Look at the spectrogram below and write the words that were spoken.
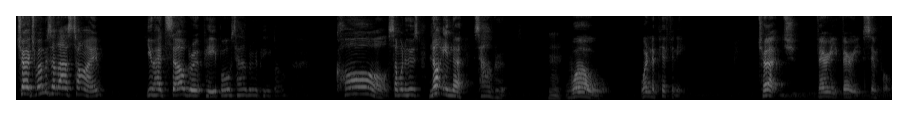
Church, when was the last time you had cell group people, cell group people, call someone who's not in the cell group? Hmm. Whoa, what an epiphany. Church, very, very simple.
